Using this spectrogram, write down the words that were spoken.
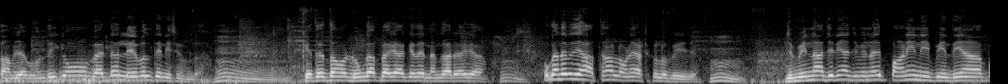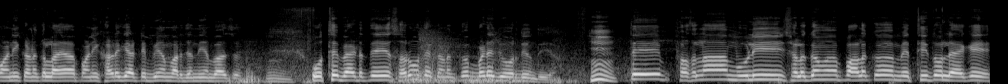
ਕਾਮਯਾਬ ਹੁੰਦੀ ਕਿਉਂ ਬੈੱਡ ਲੈਵਲ ਤੇ ਨਹੀਂ ਸੀ ਹੁੰਦਾ। ਹੂੰ। ਕਿਤੇ ਤਾਂ ਡੂੰਗਾ ਪੈ ਗਿਆ ਕਿਤੇ ਨੰਗਾ ਰਹਿ ਗਿਆ। ਉਹ ਕਹਿੰਦੇ ਵੀ ਹੱਥ ਨਾਲ ਲਾਉਣੇ 8 ਕਿਲੋ ਬੀਜ। ਹੂੰ। ਜ਼ਮੀਨਾਂ ਜਿਹੜੀਆਂ ਜ਼ਮੀਨਾਂ 'ਚ ਪਾਣੀ ਨਹੀਂ ਪੀਂਦੀਆਂ ਪਾਣੀ ਕਣਕ ਲਾਇਆ ਪਾਣੀ ਖੜ ਗਿਆ ਟਿੱਬੀਆਂ ਮਰ ਜਾਂਦੀਆਂ ਬਸ। ਉੱਥੇ ਬੈੱਡ ਤੇ ਸਰੋਂ ਤੇ ਕਣਕ ਬੜੇ ਜ਼ੋਰ ਦੀ ਹੁੰਦੀ ਆ। ਹੂੰ। ਤੇ ਫਸਲਾਂ ਮੂਲੀ ਸ਼ਲਗਮ ਪਾਲਕ ਮੇਥੀ ਤੋਂ ਲੈ ਕੇ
